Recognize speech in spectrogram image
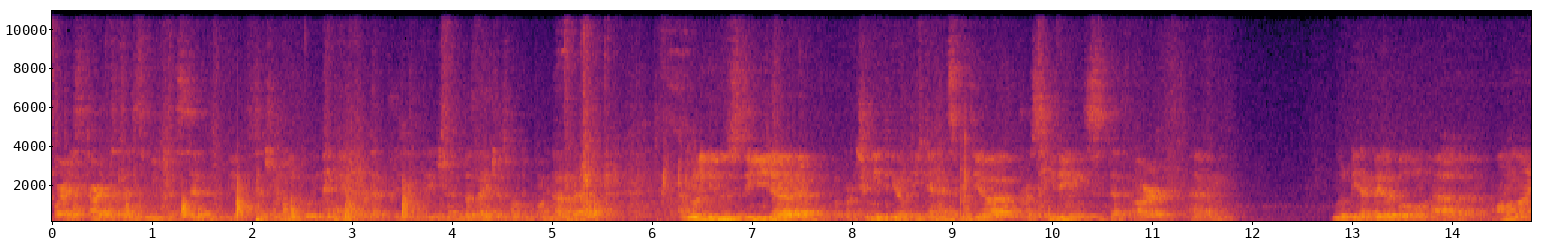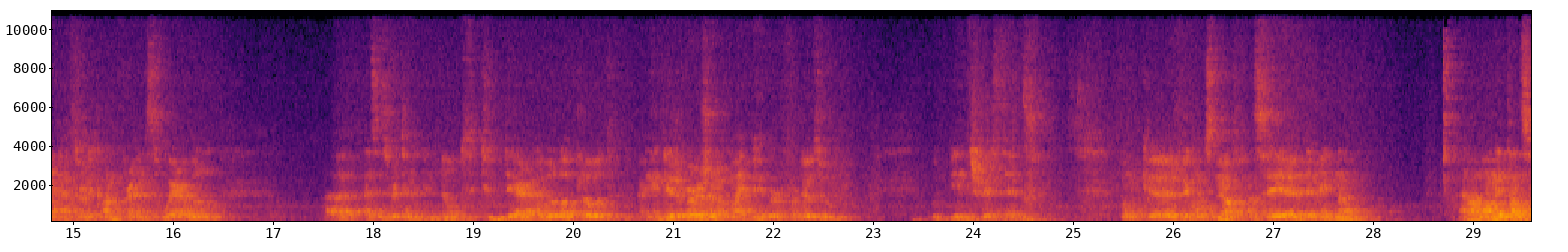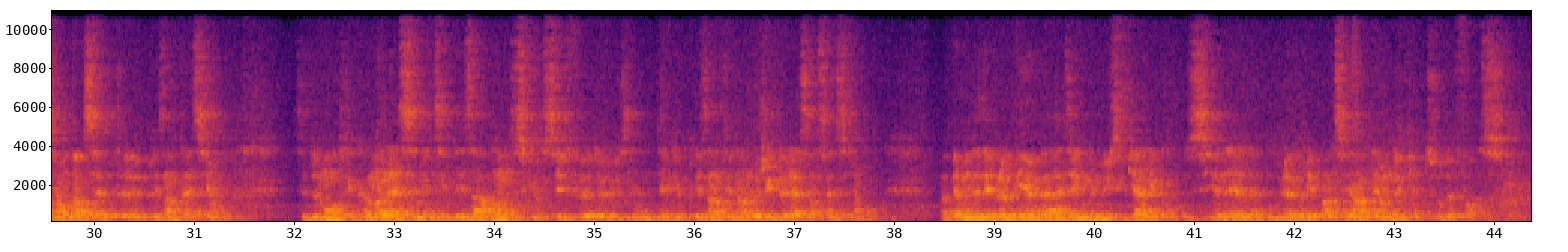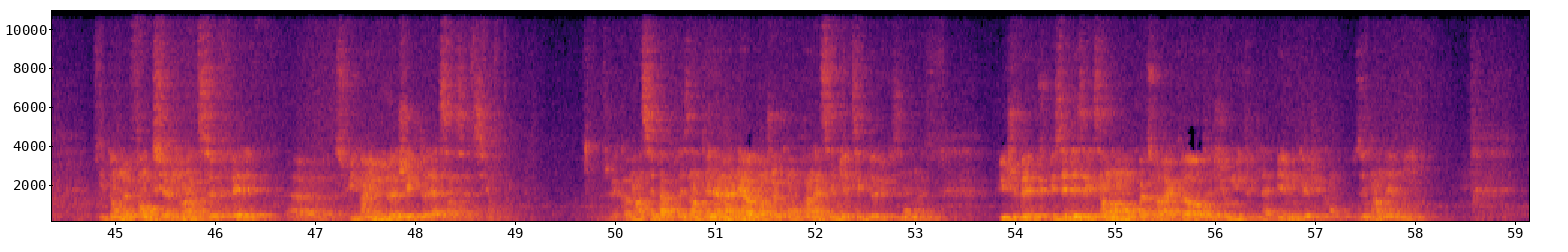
before I start, as we just said, the session will go in English for that presentation, but I just want to point out that I will use the uh, opportunity of the NS Media proceedings that are um, will be available uh, online after the conference, where I will, uh, as is written in note two there, I will upload an English version of my paper for those who would be interested. Donc, euh, je vais continuer en français euh, dès maintenant. Alors, mon intention dans cette euh, présentation, c'est de montrer comment la sémiotique des arts non discursifs de l'usine, telle que présentée dans logique de la sensation, m'a permis de développer un paradigme musical et compositionnel où l'œuvre est pensée en termes de capture de force et dont le fonctionnement se fait euh, suivant une logique de la sensation. Je vais commencer par présenter la manière dont je comprends la sémiotique de l'usine, puis je vais puiser des exemples dans mon quatuor à cordes de géométrie de l'abîme que j'ai composé l'an dernier.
